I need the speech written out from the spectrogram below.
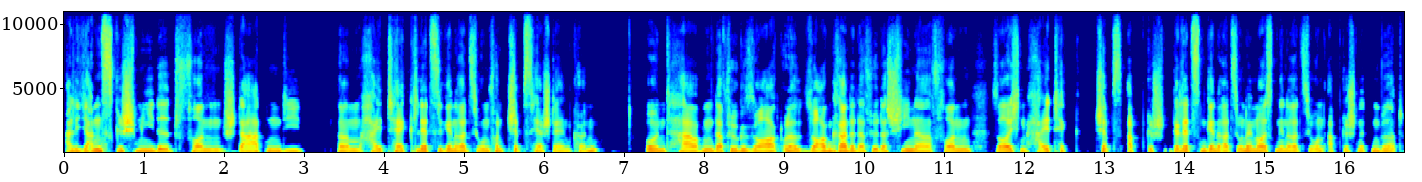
Allianz geschmiedet von Staaten, die ähm, Hightech letzte Generation von Chips herstellen können und haben dafür gesorgt oder sorgen gerade dafür, dass China von solchen Hightech-Chips der letzten Generation, der neuesten Generation abgeschnitten wird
